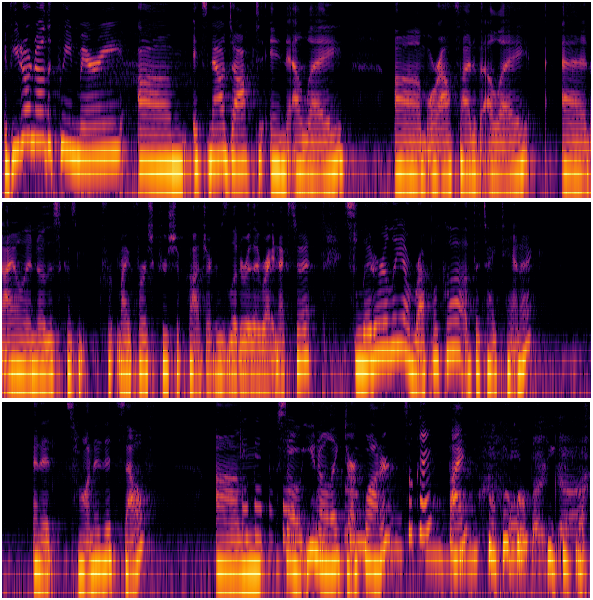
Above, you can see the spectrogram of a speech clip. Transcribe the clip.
if you don't know the Queen Mary, um, it's now docked in LA um, or outside of LA. And I only know this because cr- my first cruise ship contract was literally right next to it. It's literally a replica of the Titanic, and it's haunted itself. Um, so you know, like dark water. It's okay, fine, cool, cool, cool. Oh my God.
